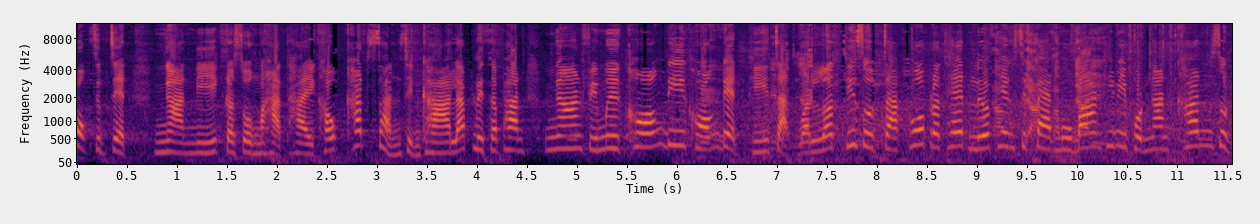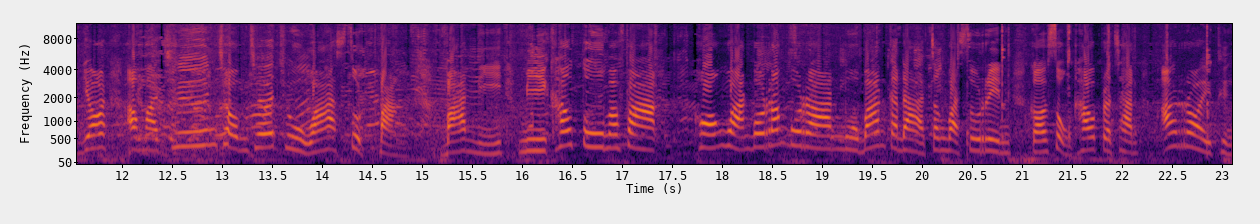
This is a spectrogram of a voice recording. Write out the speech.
2567 งานนี้กระทรวงมหาดไทยเขาคัดสรรสินค้าและผลิตภัณฑ์ งานฝีมือของดีของเด็ดที่จัดวันเลิศที่สุดจากทั่วประเทศเหลือเพียง 18 หมู่บ้านที่มีผลงานขั้นสุดยอดเอามาชื่นชมเชิดชูว่าสุดปัง บ้านนี้มีข้าวตูมาฝาก ของหวานโบราณโบราณ หมู่บ้านกระดาษจังหวัดสุรินทร์ก็ส่งเข้าประชันอร่อยถึง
